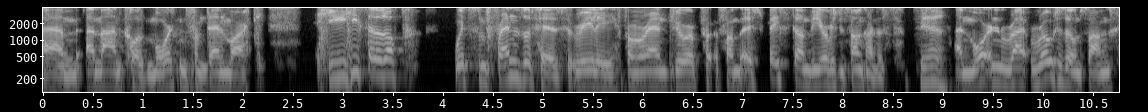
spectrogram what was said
Um, a man called Morten from Denmark he he set it up with some friends of his, really from around Europe. From it's based on the Eurovision Song Contest. Yeah. And Morten ra- wrote his own songs,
